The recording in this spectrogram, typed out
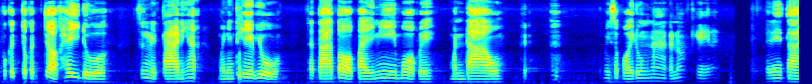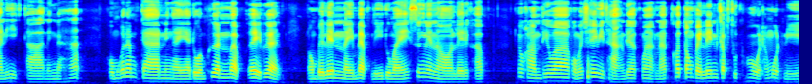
พวกกระจกกระจอกให้ดู ซึ่งในตานี้ฮะ มันยังเทพอยู่ แต่ตาต่อไปนี่บอกเลย มันดาว ไม่สปอยล่วงหน้ากันเนาะแค่นี้แหละและในตานี้อีกตาหนึ่งนะฮะ ผมก็ทำการยังไงอะโดนเพื่อนแบบเอ้ยเพื่อนลองไปเล่นในแบบนี้ดูไหม ซึ่งแน่นอนเลยนะครับด้วยความที่ว่าผมไม่ใช่มีทางเลือกมากนะัก ก็ต้องไปเล่นกับสุดโหดทั้งหมดนี้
